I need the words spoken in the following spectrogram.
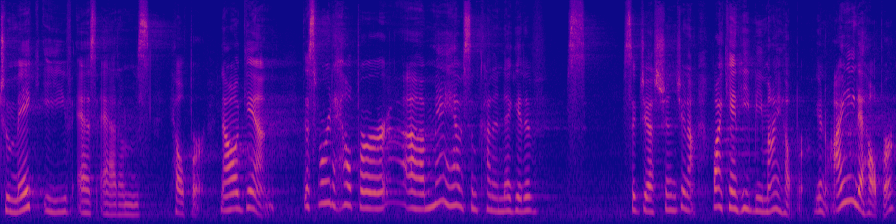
to make Eve as Adam's helper. Now, again, this word helper uh, may have some kind of negative s- suggestions. You know, why can't he be my helper? You know, I need a helper.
